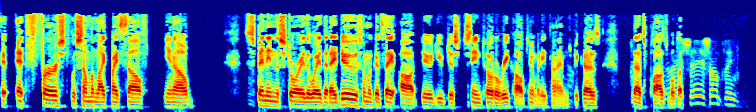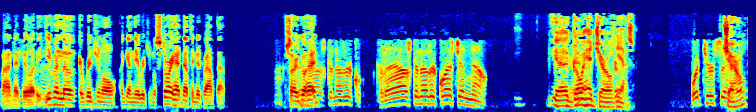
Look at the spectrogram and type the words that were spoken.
at, at first with someone like myself, you know, spinning the story the way that I do, someone could say, "Oh, dude, you've just seen Total Recall too many times because that's plausible to say something ability, yeah. even though the original, again, the original story had nothing to do about that. Sorry, could go ahead. Ask another, could I ask another question now? Yeah, go ahead, Gerald. Sure. Yes. What you're saying Gerald?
